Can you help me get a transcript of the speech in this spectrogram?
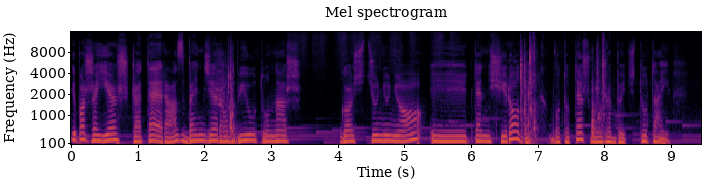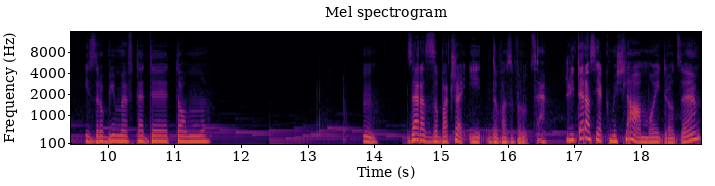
Chyba, że jeszcze teraz będzie robił tu nasz gościu Niunio y, ten środek, bo to też może być tutaj. I zrobimy wtedy tą... Hmm, zaraz zobaczę i do Was wrócę. Czyli teraz, jak myślałam, moi drodzy, y,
